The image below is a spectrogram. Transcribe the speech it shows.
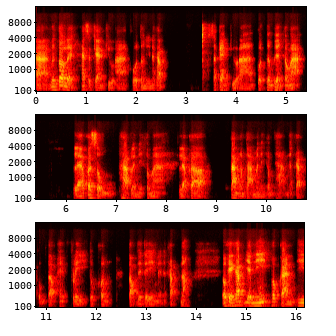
อ่าเบื้องต้นเลยให้สแกน QR code ตรงนี้นะครับ สแกน QR กดเพื่อนๆเข้ามา แล้วก็ส่งภาพลายมือเข้ามา แล้วก็ตั้งคำถามมาหนึ่งคำถามนะครับ ผมตอบให้ฟรีทุกคนตอบด้วยตัวเองเลยนะครับเนาะ โอเคครับเย็นนี้พบกันที่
